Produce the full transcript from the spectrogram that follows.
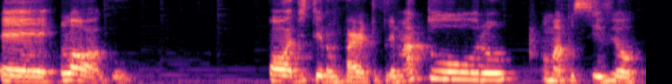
é, logo pode ter um parto prematuro, uma possível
